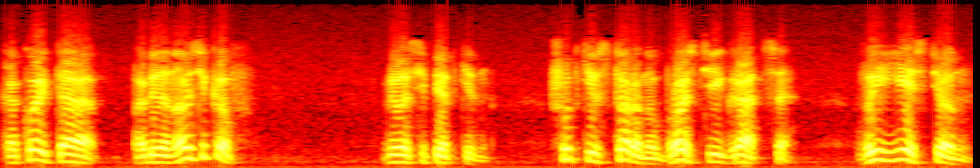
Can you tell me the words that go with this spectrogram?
Какой-то Победоносиков? Велосипедкин. Шутки в сторону, бросьте играться. Вы и есть он,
